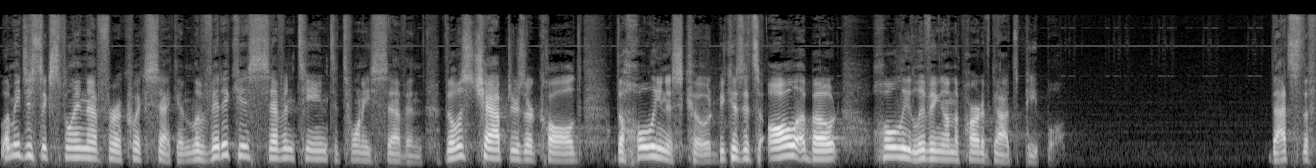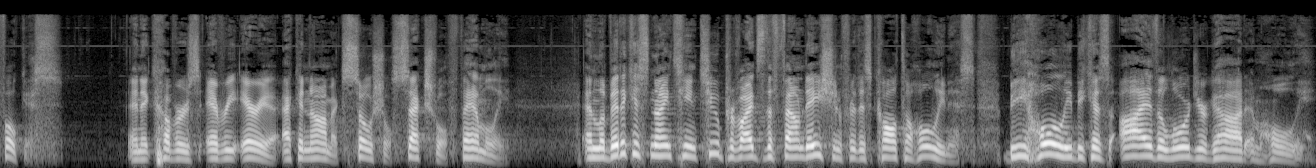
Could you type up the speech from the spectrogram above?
Let me just explain that for a quick second. Leviticus 17 to 27, those chapters are called the holiness code because it's all about holy living on the part of God's people. That's the focus. And it covers every area economic, social, sexual, family. And Leviticus 19:2 provides the foundation for this call to holiness. Be holy because I, the Lord your God, am holy.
